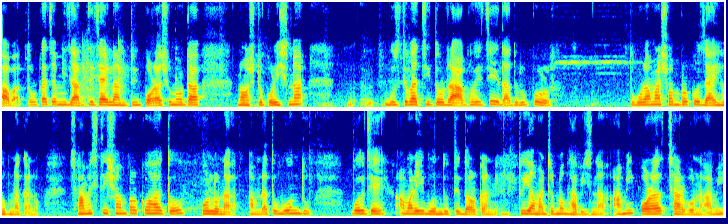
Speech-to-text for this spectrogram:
বাবা, তোর কাছে আমি জানতে চাইলাম, তুই পড়াশুনোটা নষ্ট করিস না? বুঝতে পারছি তোর রাগ হয়েছে দাদুর উপর। তোর আমার সম্পর্ক যাই হোক না কেন, স্বামী স্ত্রীর সম্পর্ক হয়তো হলো না, আমরা তো বন্ধু। বলছে, আমার এই বন্ধুত্বের দরকার নেই, তুই আমার জন্য ভাবিস না, আমি পড়া ছাড়বো না, আমি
